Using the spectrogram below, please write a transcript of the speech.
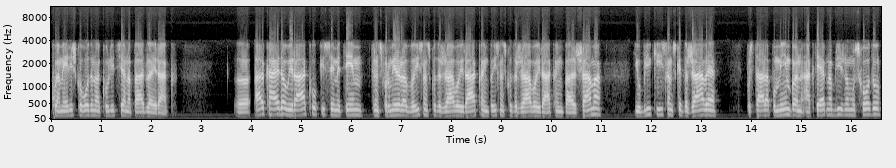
ko je ameriško vodena koalicija napadla Irak. Uh, Al-Kaida v Iraku, ki se je medtem transformirala v islamsko državo Iraka in pa islamsko državo Iraka in pa Al-Shama, je v obliki islamske države postala pomemben akter na Bližnjem vzhodu,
